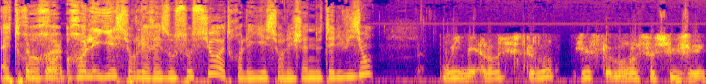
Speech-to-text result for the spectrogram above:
être re- relayés sur les réseaux sociaux, être relayés sur les chaînes de télévision. Oui, mais alors justement, justement, ce sujet,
